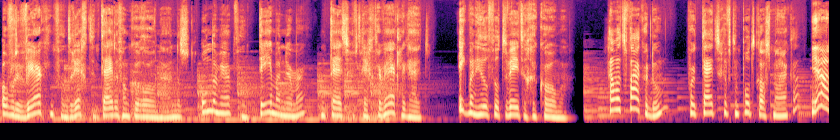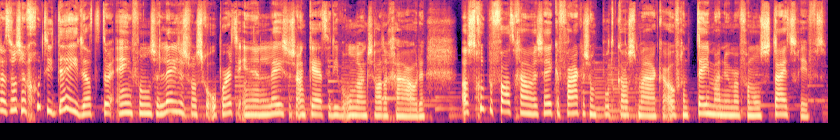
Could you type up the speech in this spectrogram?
Over de werking van het recht in tijden van corona. En dat is het onderwerp van het themanummer van tijdschrift Rechter Werkelijkheid. Ik ben heel veel te weten gekomen. Gaan we het vaker doen? Voor tijdschrift een podcast maken? Ja, dat was een goed idee dat door een van onze lezers was geopperd in een lezersenquête die we onlangs hadden gehouden. Als het goed bevalt gaan we zeker vaker zo'n podcast maken over een themanummer van ons tijdschrift.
